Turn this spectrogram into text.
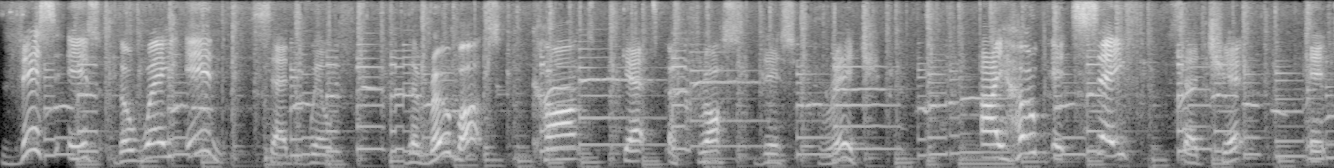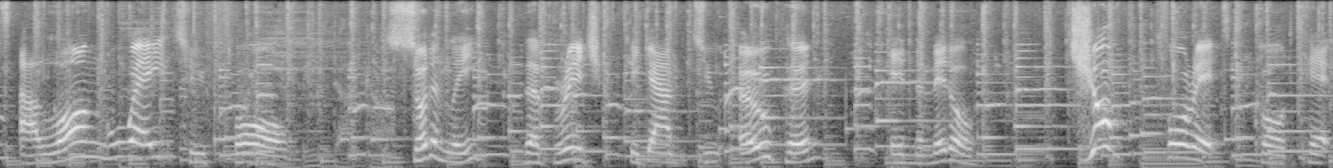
This is the way in, said Wilf. The robots can't get across this bridge. I hope it's safe, said Chip. It's a long way to fall. Suddenly, the bridge began to open in the middle. Jump for it, called Kip.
